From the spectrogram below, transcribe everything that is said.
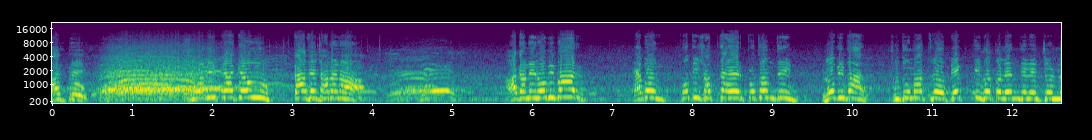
থাকবে। শ্রমিকরা কেউ কাজে যাবে না। আগামী রবিবার এবং প্রতি সপ্তাহের প্রথম দিন রবিবার শুধুমাত্র ব্যক্তিগত লেনদেনের জন্য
